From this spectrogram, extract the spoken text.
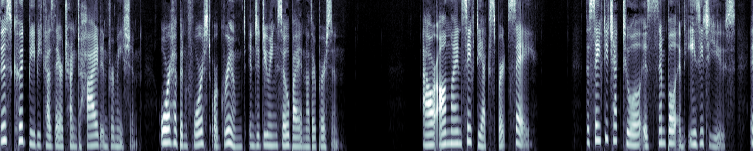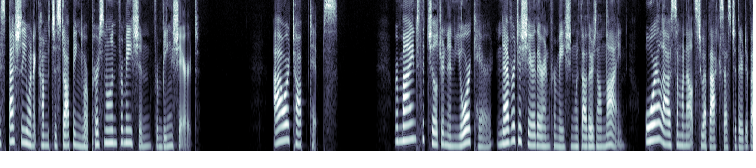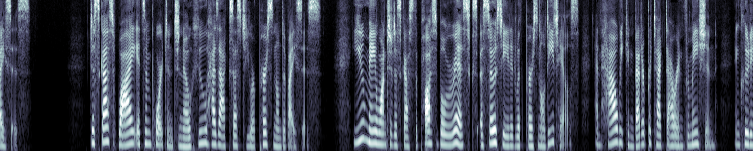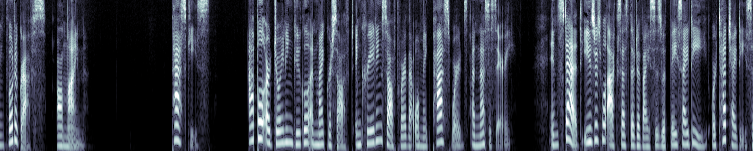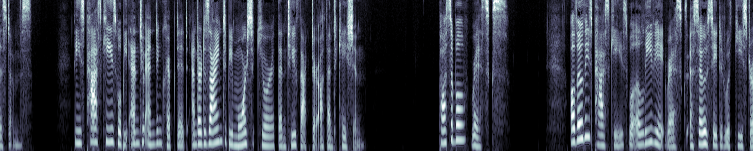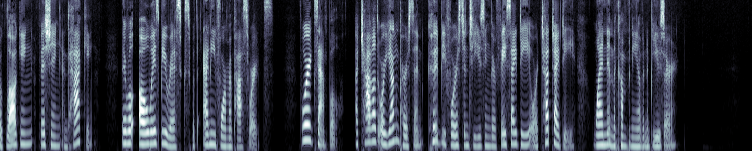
This could be because they are trying to hide information or have been forced or groomed into doing so by another person. Our online safety experts say the Safety Check tool is simple and easy to use, especially when it comes to stopping your personal information from being shared. Our top tips Remind the children in your care never to share their information with others online or allow someone else to have access to their devices. Discuss why it's important to know who has access to your personal devices you may want to discuss the possible risks associated with personal details and how we can better protect our information, including photographs, online. Passkeys. Apple are joining Google and Microsoft in creating software that will make passwords unnecessary. Instead, users will access their devices with Face ID or Touch ID systems. These passkeys will be end to end encrypted and are designed to be more secure than two factor authentication. Possible risks. Although these passkeys will alleviate risks associated with keystroke logging, phishing, and hacking, There will always be risks with any form of passwords. For example, a child or young person could be forced into using their Face ID or Touch ID when in the company of an abuser.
